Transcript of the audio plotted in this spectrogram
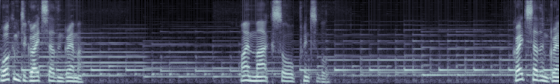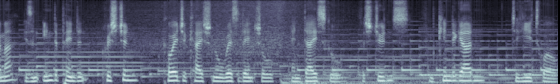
Welcome to Great Southern Grammar. I'm Mark Saul, Principal. Great Southern Grammar is an independent Christian co-educational, residential and day school for students from kindergarten to year 12.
